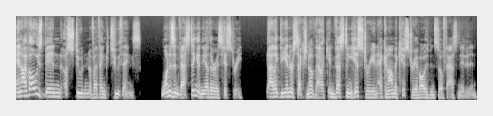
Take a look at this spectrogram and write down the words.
And I've always been a student of, I think, two things. One is investing, and the other is history. I like the intersection of that. Like investing history and economic history, I've always been so fascinated in.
